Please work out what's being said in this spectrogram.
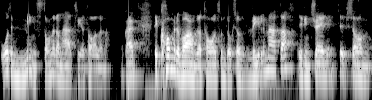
åtminstone de här tre talen. Okay? Det kommer att vara andra tal som du också vill mäta i din trading, typ som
